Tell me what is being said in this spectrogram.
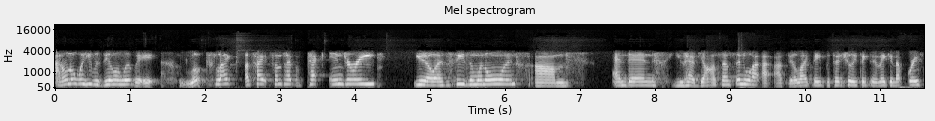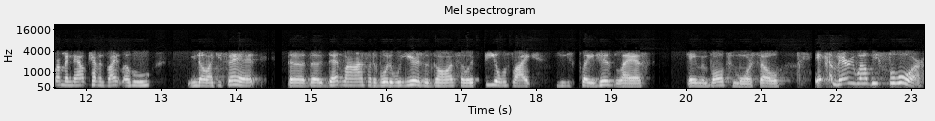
I don't know what he was dealing with, but it looked like a type, some type of pec injury, you know, as the season went on. Um, and then you have John Simpson, who I, I feel like they potentially think that they can upgrade from, and now Kevin Zeitler, who, you know, like you said, the the deadline for the voidable years is gone, so it feels like he's played his last game in Baltimore. So it could very well be four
